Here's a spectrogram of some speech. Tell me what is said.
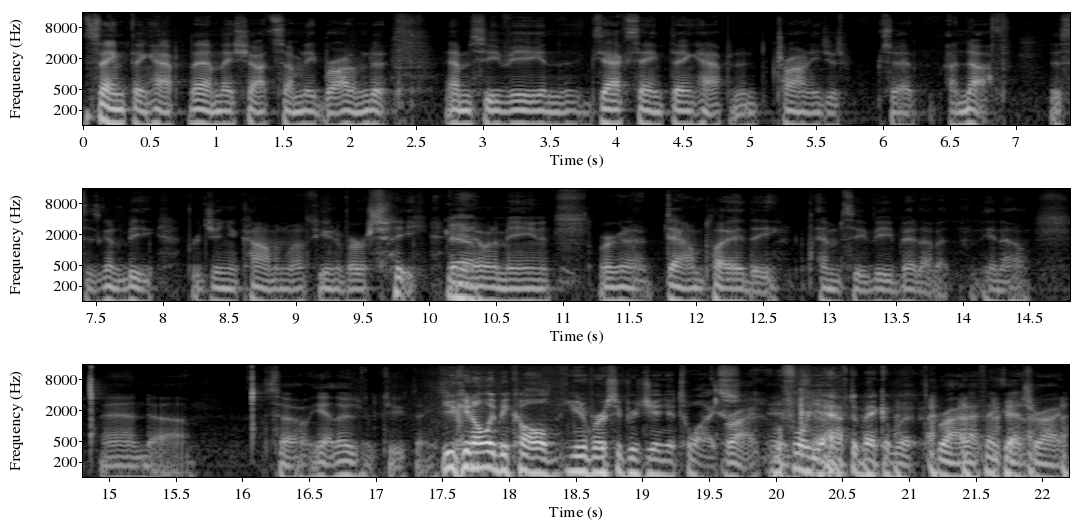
same thing happened to them. They shot somebody, brought him to MCV, and the exact same thing happened. And Trani just said, "Enough. This is going to be Virginia Commonwealth University. Yeah. You know what I mean? We're going to downplay the MCV bit of it. You know, and." Uh, so yeah, those are two things. You can only be called University of Virginia twice, Right. Before It's, you uh, have to make a move. right. I think that's right.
